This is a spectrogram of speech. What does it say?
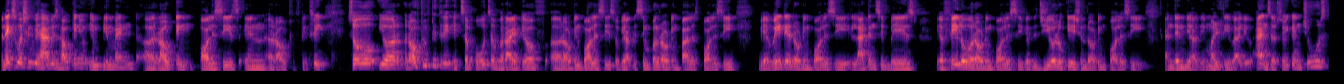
The next question we have is how can you implement uh, routing policies in uh, Route 53? So your Route 53, it supports a variety of uh, routing policies. So we have the simple routing policy, we have weighted routing policy, latency based, we have failover routing policy, we have the geolocation routing policy, and then we have the multi-value answer. So you can choose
